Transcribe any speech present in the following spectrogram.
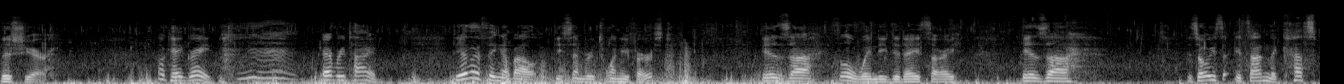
this year. Okay great. Every time. The other thing about December 21st is uh, it's a little windy today sorry is uh, it's always it's on the cusp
